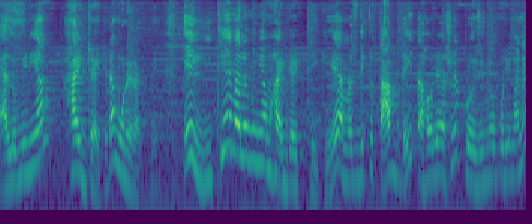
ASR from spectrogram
অ্যালুমিনিয়াম হাইড্রাইড, এটা মনে রাখবে। এই লিথিয়াম অ্যালুমিনিয়াম হাইড্রাইড থেকে আমরা যদি একটু তাপ দেই, তাহলে আসলে প্রয়োজনীয় পরিমাণে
